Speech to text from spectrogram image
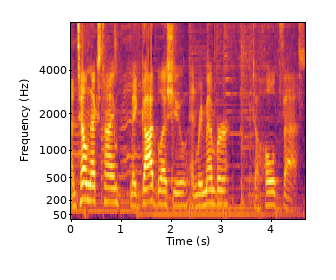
Until next time, may God bless you and remember to hold fast.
